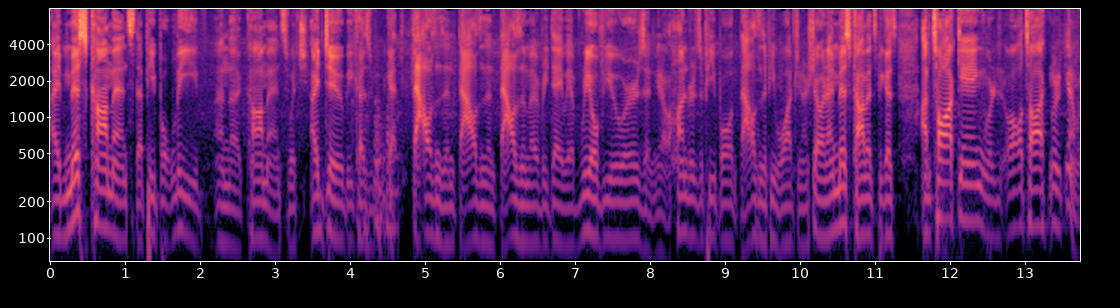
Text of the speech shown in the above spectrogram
I miss comments that people leave on the comments, which I do because we get thousands and thousands and thousands of them every day. We have real viewers and you know hundreds of people and thousands of people watching our show, and I miss comments because I'm talking, we're all talking, we're, you know, we're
